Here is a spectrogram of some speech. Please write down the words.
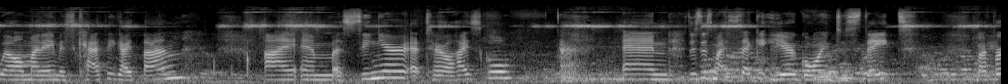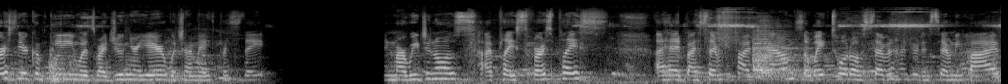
Well, my name is Kathy Gaytan. I am a senior at Terrell High School. And this is my second year going to state. My first year competing was my junior year, which I made for state. In my regionals, I placed first place ahead by 75 pounds, a weight total of 775.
